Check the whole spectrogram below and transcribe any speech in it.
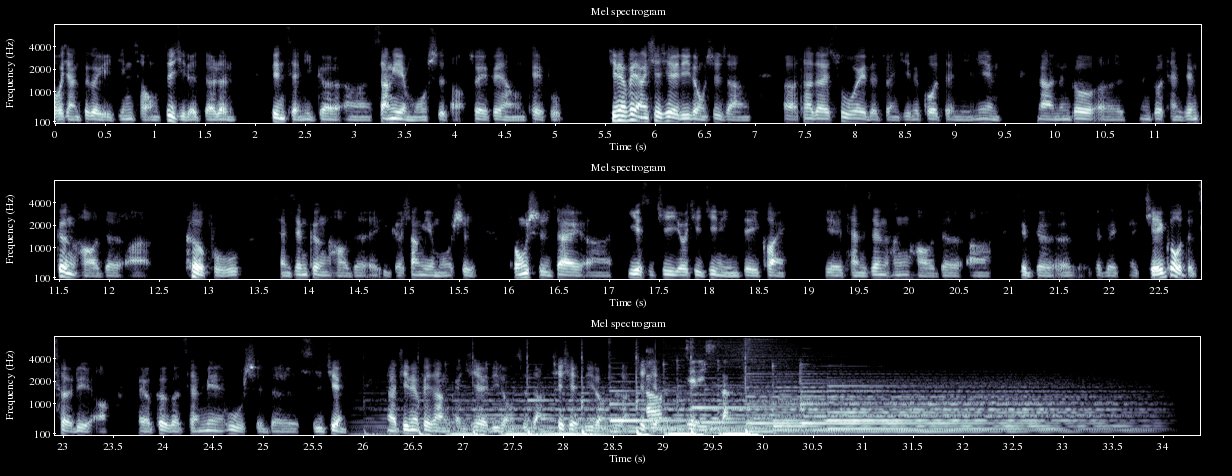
我想这个已经从自己的责任变成一个呃商业模式了，所以非常佩服。今天非常谢谢李董事长，呃他在数位的转型的过程里面，那能够呃能够产生更好的啊客服，产生更好的一个商业模式，同时在呃 ESG 尤其经营这一块也产生很好的啊。这个这个结构的策略啊，还有各个层面务实的实践。那今天非常感谢李董事长，谢谢李董事长，谢谢，谢谢李市长。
